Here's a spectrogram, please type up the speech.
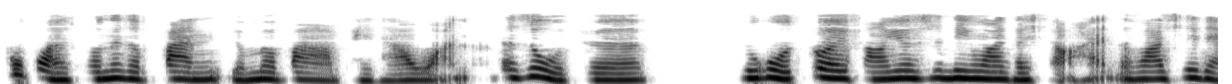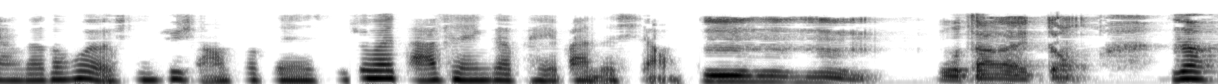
不管说那个伴有没有办法陪他玩了，但是我觉得。如果对方又是另外一个小孩的话，其实两个都会有兴趣想要做这件事，就会达成一个陪伴的效果。嗯嗯嗯，我大概懂。那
